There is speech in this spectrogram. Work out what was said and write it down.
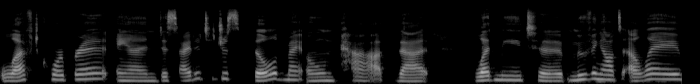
left corporate and decided to just build my own path that led me to moving out to LA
